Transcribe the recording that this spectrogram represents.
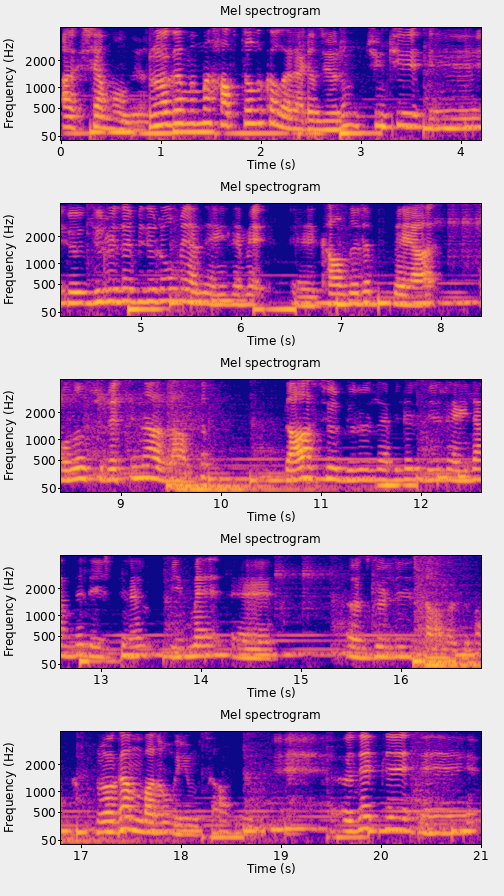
akşam oluyor. Programımı haftalık olarak yazıyorum. Çünkü e, sürdürülebilir olmayan eylemi e, kaldırıp veya onun süresini azaltıp daha sürdürülebilir bir eylemle değiştirebilme e, özgürlüğü sağladı bana. Program bana uyum sağlıyor. Özetle e,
